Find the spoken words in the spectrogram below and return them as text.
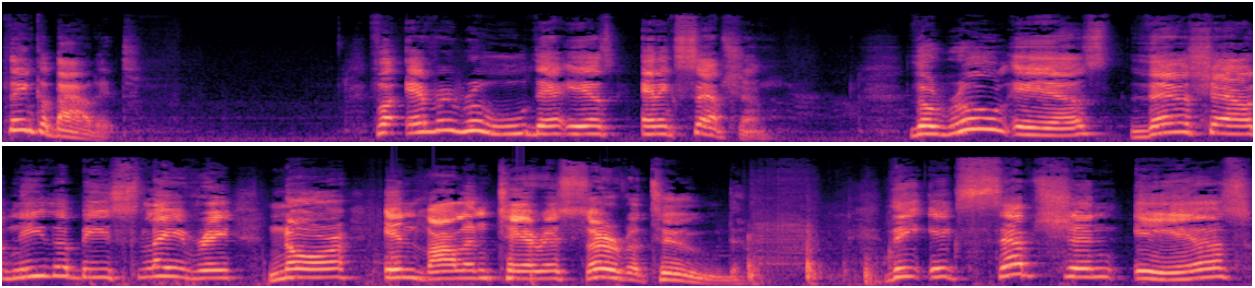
Think about it. For every rule, there is an exception. The rule is there shall neither be slavery nor involuntary servitude. The exception is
